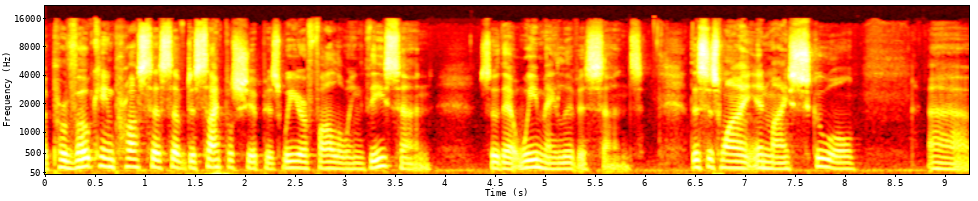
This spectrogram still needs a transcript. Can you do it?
the provoking process of discipleship is we are following the Son so that we may live as sons. This is why in my school, uh,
